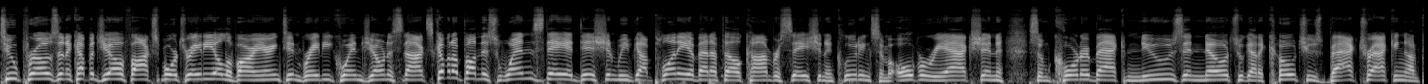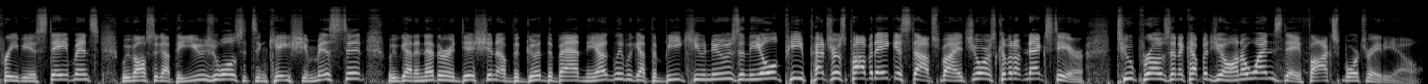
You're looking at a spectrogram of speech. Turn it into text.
Two pros and a cup of Joe, Fox Sports Radio, LeVar Arrington, Brady Quinn, Jonas Knox. Coming up on this Wednesday edition, we've got plenty of NFL conversation, including some overreaction, some quarterback news and notes. We've got a coach who's backtracking on previous statements. We've also got the usuals. It's in case you missed it. We've got another edition of the good, the bad, and the ugly. We got the BQ news and the old P. Petros Papadakis stops by. It's yours coming up next here. Two pros and a cup of Joe on a Wednesday, Fox Sports Radio.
